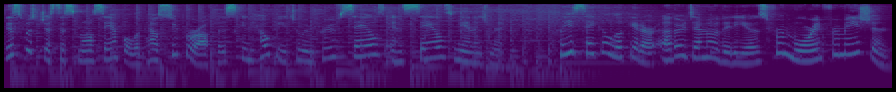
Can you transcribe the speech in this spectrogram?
This was just a small sample of how SuperOffice can help you to improve sales and sales management. Please take a look at our other demo videos for more information.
